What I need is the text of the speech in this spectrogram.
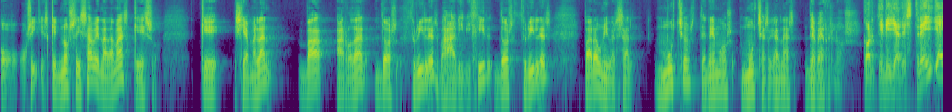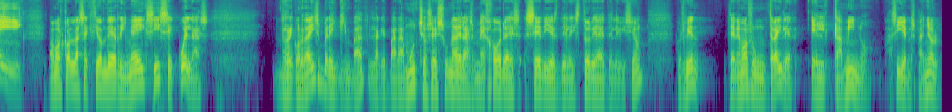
o, o sí, es que no se sabe nada más que eso, que Shyamalan va a rodar dos thrillers, va a dirigir dos thrillers para Universal muchos tenemos muchas ganas de verlos. Cortinilla de estrella y... Vamos con la sección de remakes y secuelas. ¿Recordáis Breaking Bad, la que para muchos es una de las mejores series de la historia de televisión? Pues bien, tenemos un tráiler, El Camino, así en español,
